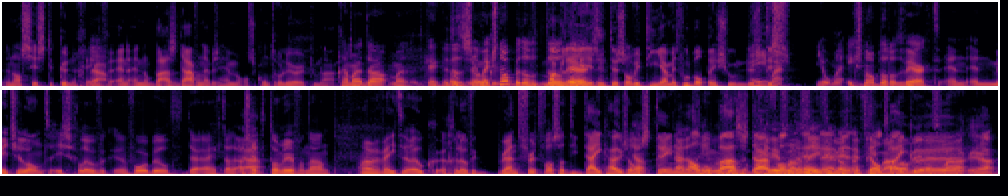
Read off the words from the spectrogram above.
een assist te kunnen geven. Ja. En, en op basis daarvan hebben ze hem als controleur toen Ja, aangetrokken. maar, daar, maar kijk, Ja, dat is, maar ook- ik snap het dat het, dat het is intussen alweer tien jaar met voetbalpensioen. Dus Nee, het is... Joh, maar ik snap dat het werkt. En, en Midtjylland is geloof ik een voorbeeld. Daar heeft AZ Ja. het dan weer vandaan. Maar we weten ook, eh, geloof ik, Brentford was dat die Dijkhuizen Ja. als trainer Nou, dat haalde op basis daarvan. En, en, en, Veldwijk... eh, ja. ja.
